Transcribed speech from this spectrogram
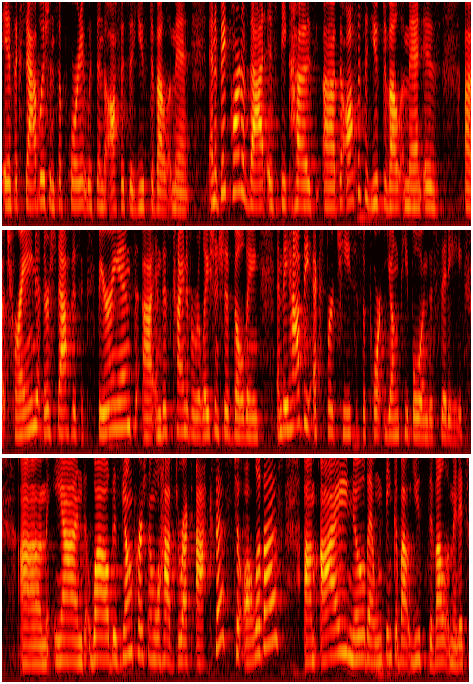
is established and supported within the Office of Youth Development. And a big part of that is because uh, the Office of Youth Development is uh, trained, their staff is experienced uh, in this kind of a relationship building, and they have the expertise to support young people in the city. Um, and while this young person will have direct access to all of us, um, I know that when we think about youth development, it's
